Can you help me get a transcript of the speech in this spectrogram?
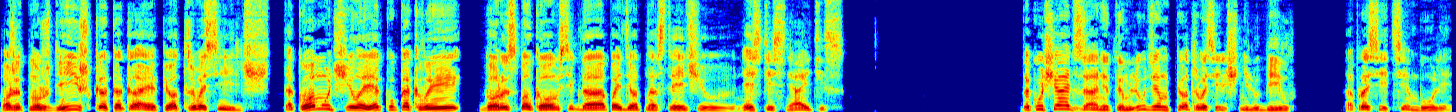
Может, нуждишка какая, Петр Васильевич? Такому человеку, как вы, горы с полком всегда пойдет навстречу. Не стесняйтесь. Докучать занятым людям Петр Васильевич не любил а просить тем более.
